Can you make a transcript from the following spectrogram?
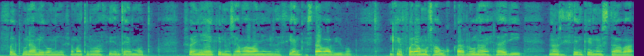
fue que un amigo mío se mató en un accidente de moto. Soñé que nos llamaban y nos decían que estaba vivo y que fuéramos a buscarlo. Una vez allí nos dicen que no estaba,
